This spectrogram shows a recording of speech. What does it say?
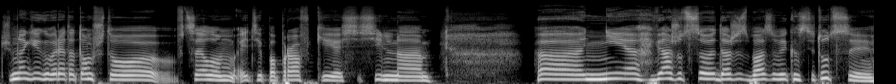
Очень многие говорят о том, что в целом эти поправки сильно э, не вяжутся даже с базовой конституцией.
